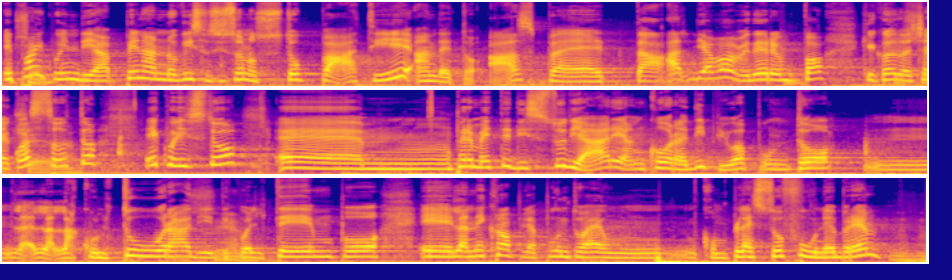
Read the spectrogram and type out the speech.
e poi sì. quindi appena hanno visto, si sono stoppati, hanno detto aspetta, andiamo a vedere un po' che cosa che c'è qua sotto e questo ehm, permette di studiare ancora di più appunto la, la, la cultura di, sì. di, quel tempo e la necropoli appunto è un complesso funebre. Mm-hmm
